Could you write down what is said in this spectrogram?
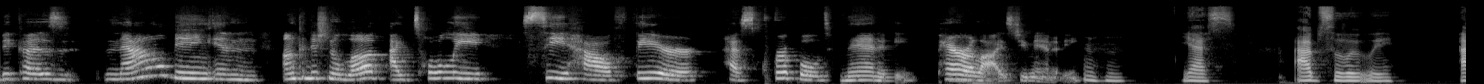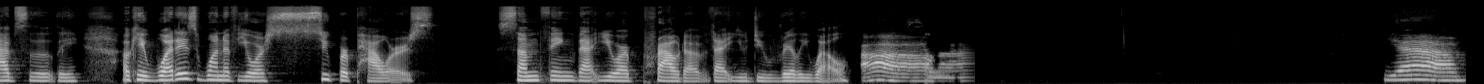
because now being in unconditional love, I totally see how fear has crippled humanity, paralyzed humanity. Mm-hmm. Yes, absolutely. Absolutely. Okay, what is one of your superpowers? Something that you are proud of that you do really well? Ah, Yeah,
